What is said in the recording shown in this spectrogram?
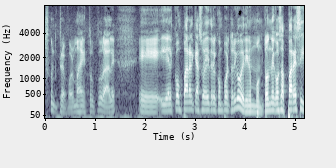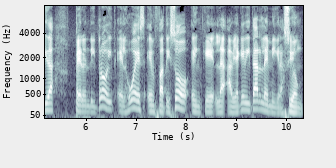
reformas estructurales. Eh, y él compara el caso de Detroit con Puerto Rico, que tiene un montón de cosas parecidas, pero en Detroit el juez enfatizó en que la, había que evitar la emigración.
